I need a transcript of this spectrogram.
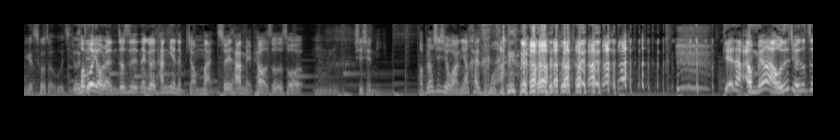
一个措手不及。会不会有人就是那个他念的比较慢，所以他每票的时候就说，嗯，谢谢你。哦，不用谢谢我，啊，你要看什么啊？天哪！哎，没有啦，我是觉得说这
